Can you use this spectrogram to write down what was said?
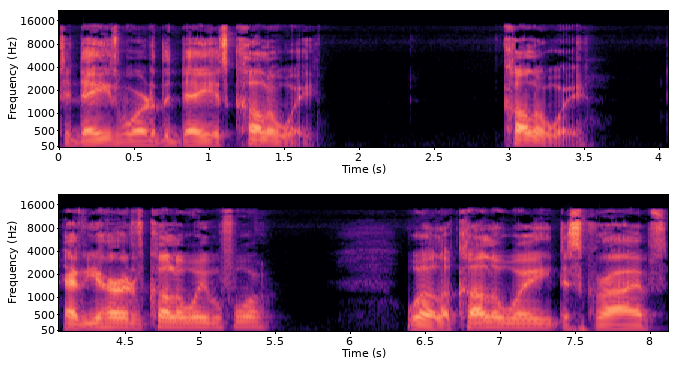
Today's word of the day is colorway. Colorway. Have you heard of colorway before? Well, a colorway describes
